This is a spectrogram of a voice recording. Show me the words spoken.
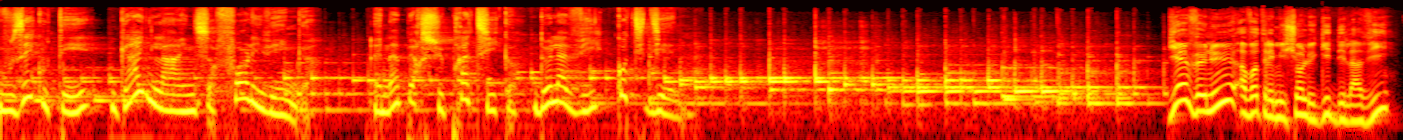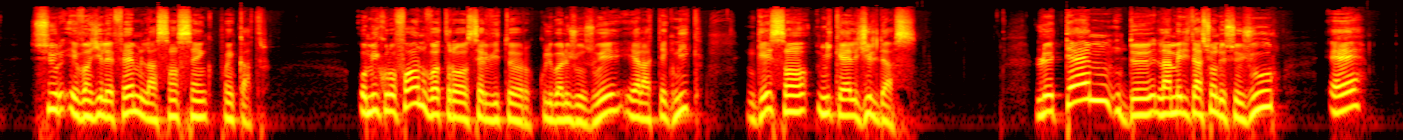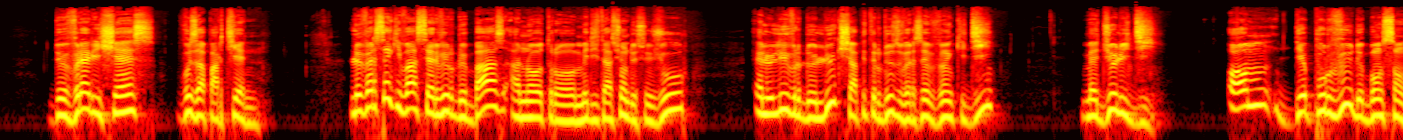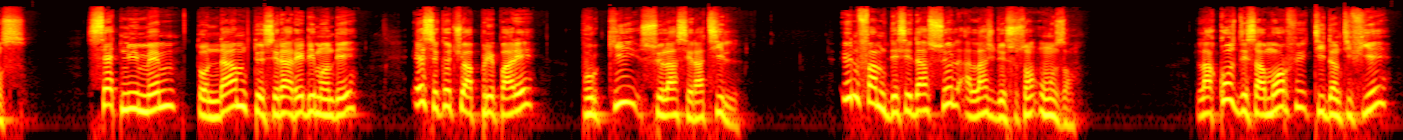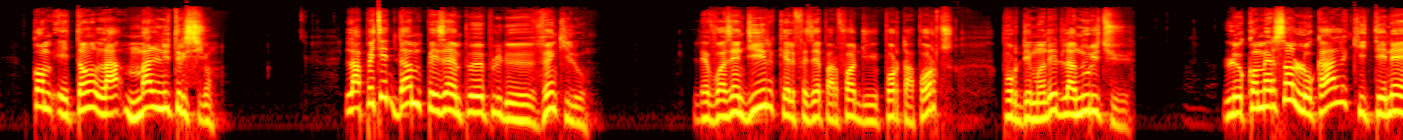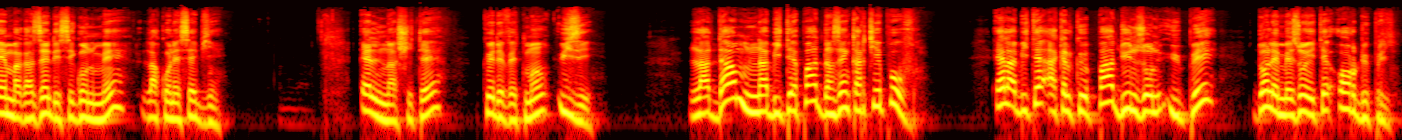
Vous écoutez Guidelines for Living, un aperçu pratique de la vie quotidienne. Bienvenue à votre émission Le Guide de la vie sur Évangile FM la 105.4. Au microphone, votre serviteur Koulibaly Josué et à la technique, Guessant Michael Gildas. Le thème de la méditation de ce jour est De vraies richesses vous appartiennent. Le verset qui va servir de base à notre méditation de ce jour est le livre de Luc chapitre 12 verset 20 qui dit Mais Dieu lui dit Homme dépourvu de bon sens, cette nuit même ton âme te sera redemandée et ce que tu as préparé, pour qui cela sera-t-il? Une femme décéda seule à l'âge de 71 ans. La cause de sa mort fut identifiée comme étant la malnutrition. La petite dame pesait un peu plus de 20 kilos. Les voisins dirent qu'elle faisait parfois du porte-à-porte pour demander de la nourriture. Le commerçant local qui tenait un magasin de seconde main la connaissait bien. Elle n'achetait que des vêtements usés. La dame n'habitait pas dans un quartier pauvre. Elle habitait à quelques pas d'une zone huppée dont les maisons étaient hors de prix.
